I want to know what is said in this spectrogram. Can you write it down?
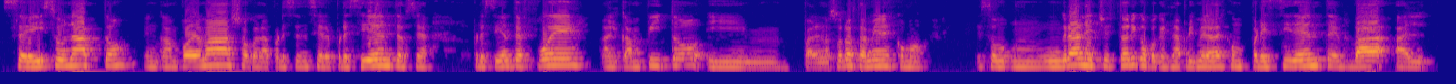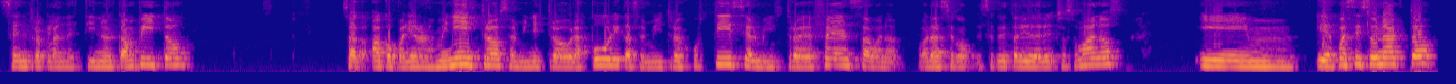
se hizo un acto en Campo de Mayo con la presencia del presidente, o sea, el presidente fue al campito y mm, para nosotros también es como es un, gran hecho histórico porque es la primera vez que un presidente va al centro clandestino El Campito. sea, acompañaron los ministros, el ministro de Obras Públicas, el ministro de Justicia, el ministro de Defensa, bueno, Horacio, el secretario de Derechos Humanos, y, y después se hizo un acto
